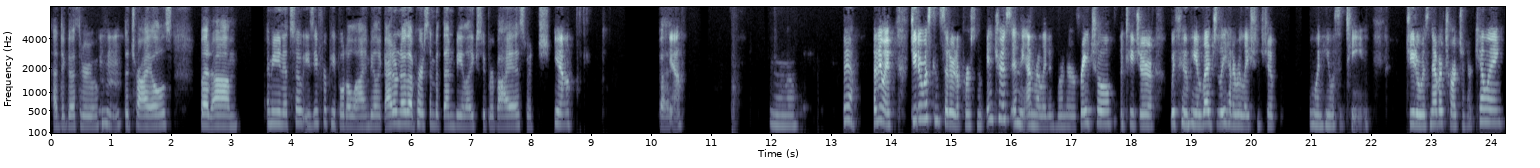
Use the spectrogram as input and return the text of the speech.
had to go through mhm. the trials. But um I mean it's so easy for people to lie and be like, I don't know that person, but then be like super biased, which yeah, but yeah. I don't know. But yeah. But anyway, Jeter was considered a person of interest in the unrelated murder of Rachel, a teacher with whom he allegedly had a relationship when he was a teen. Jeter was never charged in her killing.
